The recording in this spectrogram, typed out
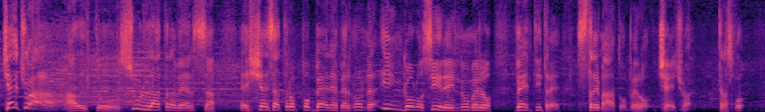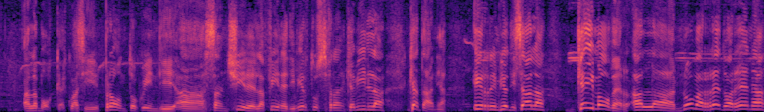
Cecua alto sulla traversa. È scesa troppo bene per non ingolosire il numero 23 stremato però Cecua alla bocca è quasi pronto quindi a sancire la fine di Virtus Francavilla. Catania il rinvio di Sala game over alla nuova Redo Arena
